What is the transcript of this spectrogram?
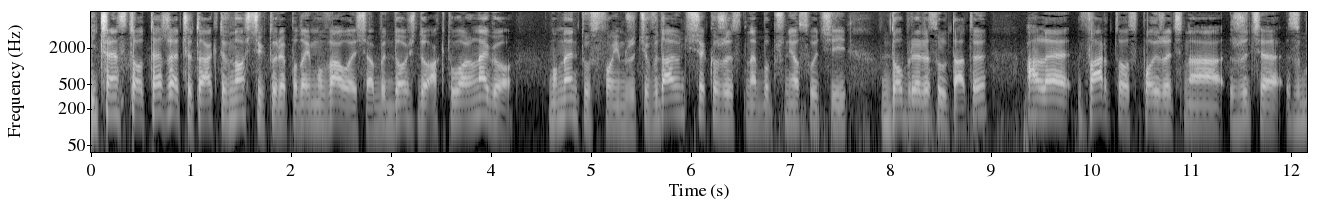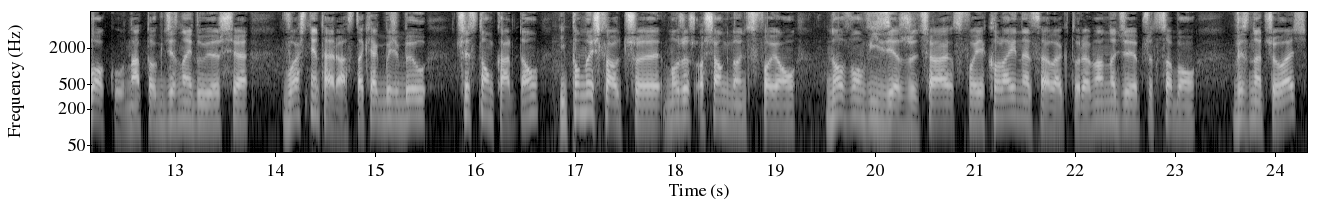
I często te rzeczy, te aktywności, które podejmowałeś, aby dojść do aktualnego momentu w swoim życiu, wydają ci się korzystne, bo przyniosły ci dobre rezultaty, ale warto spojrzeć na życie z boku, na to, gdzie znajdujesz się właśnie teraz, tak jakbyś był czystą kartą i pomyślał, czy możesz osiągnąć swoją nową wizję życia, swoje kolejne cele, które mam nadzieję przed sobą wyznaczyłeś,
